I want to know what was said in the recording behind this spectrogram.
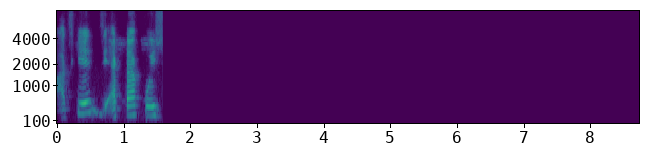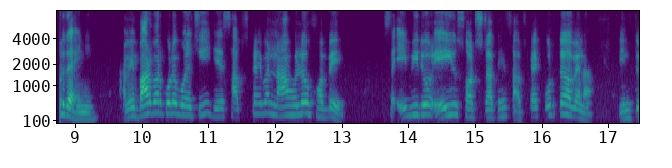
আজকে যে একটা কোয়েশ্চেন দেয়নি। আমি বারবার করে বলেছি যে সাবস্ক্রাইবার না হলেও হবে। এই ভিডিও এই শর্টসটাতে সাবস্ক্রাইব করতে হবে না। কিন্তু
